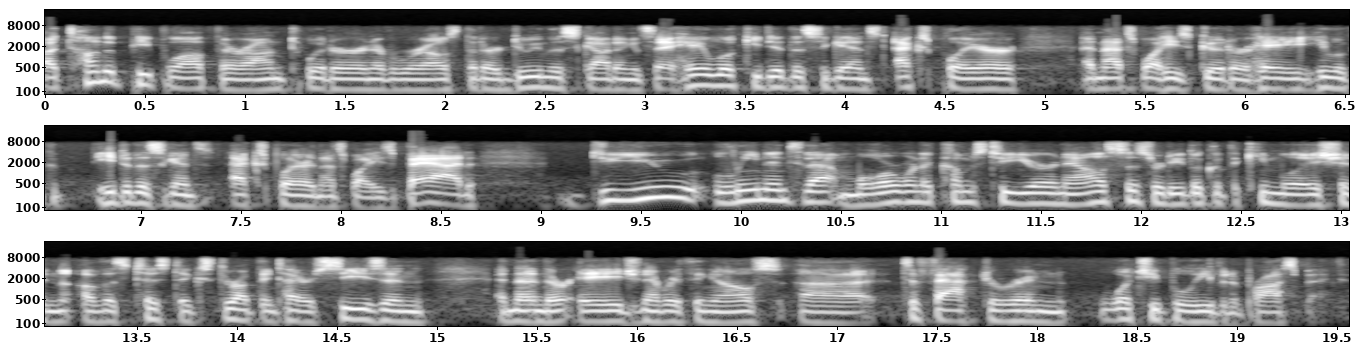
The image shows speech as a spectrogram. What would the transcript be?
a ton of people out there on Twitter and everywhere else that are doing the scouting and say, "Hey, look, he did this against X player, and that's why he's good," or "Hey, he look he did this against X player, and that's why he's bad." Do you lean into that more when it comes to your analysis, or do you look at the accumulation of the statistics throughout the entire season and then their age and everything else uh, to factor in what you believe in a prospect?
